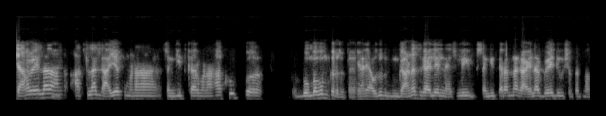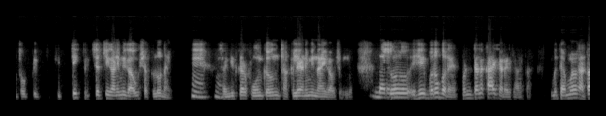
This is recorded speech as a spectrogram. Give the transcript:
त्यावेळेला आतला गायक म्हणा, संगीतकार म्हणा हा खूप बोंबाबोंब करत होता. अरे अवधूत गाणंच गायलेलं नाहीस. मी संगीतकारांना गायला वेळ देऊ शकत नव्हतो. कित्येक पिक्चरची गाणी मी गाऊ शकलो नाही. संगीतकार फोन करून थकले आणि मी नाही गाऊ शकलो. सो हे बरोबर आहे. पण त्याला काय करायचं आता? मग त्यामुळे आता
